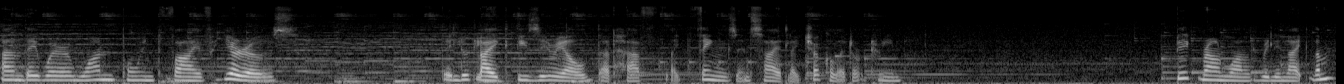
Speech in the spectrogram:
And they were 1.5 euros. They look like these cereal that have like things inside like chocolate or cream. Big brown one really like them.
